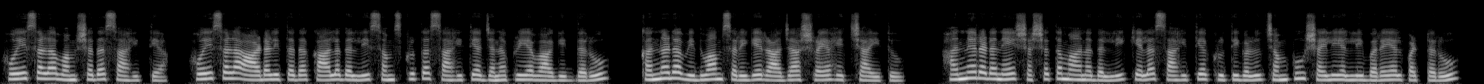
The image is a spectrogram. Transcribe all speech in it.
ಹೊಯ್ಸಳ ವಂಶದ ಸಾಹಿತ್ಯ. ಹೊಯ್ಸಳ ಆಡಳಿತದ ಕಾಲದಲ್ಲಿ ಸಂಸ್ಕೃತ ಸಾಹಿತ್ಯ ಜನಪ್ರಿಯವಾಗಿದ್ದರೂ ಕನ್ನಡ ವಿದ್ವಾಂಸರಿಗೆ ರಾಜಾಶ್ರಯ ಹೆಚ್ಚಾಯಿತು. ಹನ್ನೆರಡನೇ ಶಶತಮಾನದಲ್ಲಿ ಕೆಲ ಸಾಹಿತ್ಯ ಕೃತಿಗಳು ಚಂಪು ಶೈಲಿಯಲ್ಲಿ ಬರೆಯಲ್ಪಟ್ಟರೂ,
